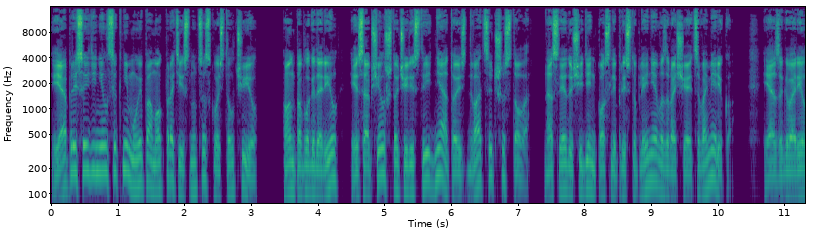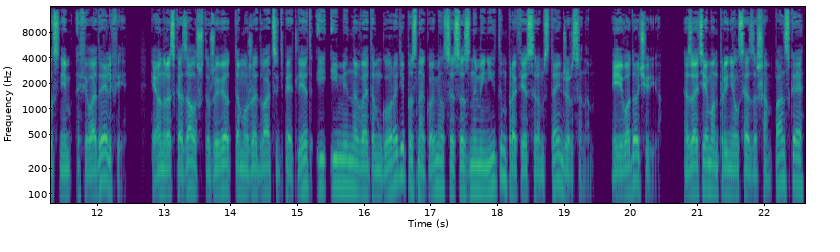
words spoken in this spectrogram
Я присоединился к нему и помог протиснуться сквозь толчую. Он поблагодарил и сообщил, что через три дня, то есть 26-го, на следующий день после преступления возвращается в Америку. Я заговорил с ним о Филадельфии, и он рассказал, что живет там уже 25 лет и именно в этом городе познакомился со знаменитым профессором Стейнджерсоном и его дочерью. Затем он принялся за шампанское,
